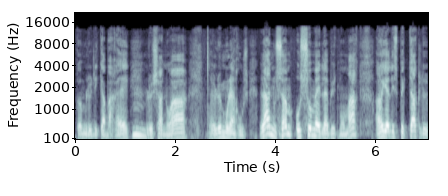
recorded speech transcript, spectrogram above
comme le, les cabarets, le Chat Noir, euh, le Moulin Rouge. Là, nous sommes au sommet de la butte Montmartre. Alors, il y a des spectacles,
